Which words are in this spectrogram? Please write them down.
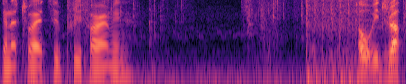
Gonna try to pre-fire me. Oh, he dropped.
